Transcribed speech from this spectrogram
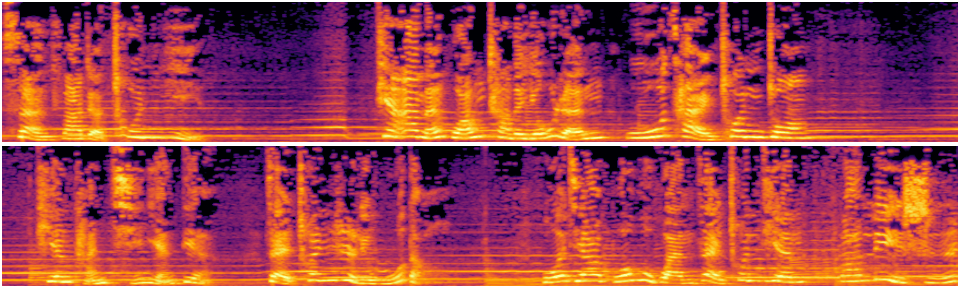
散发着春意。天安门广场的游人五彩春装，天坛祈年殿在春日里舞蹈，国家博物馆在春天把历史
